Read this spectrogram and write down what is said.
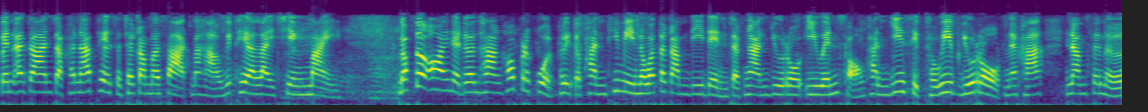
เป็นอาจารย์จากคณะเภสัชกรรมศาสตร์ มหาวิทยาลัยเชียงใหม่ ดรออยเนี่ยเดินทางเข้าประกวดผลิตภัณฑ์ที่มีนวัตกรรมดีเด่น จากงานยูโรอีเวนต์ 2020 ทวีปยุโรปนะคะนำเสนอ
